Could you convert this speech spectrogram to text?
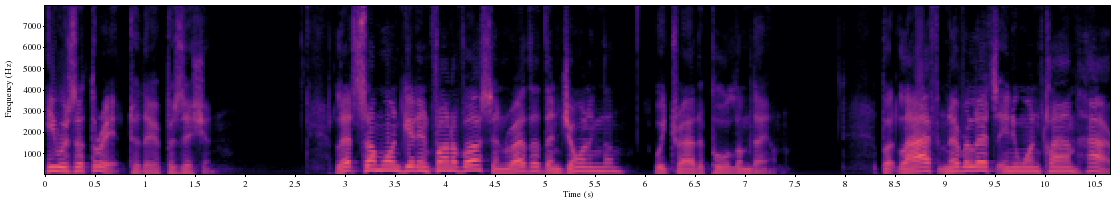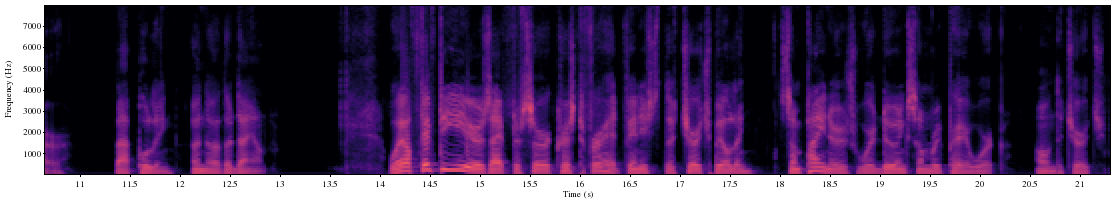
He was a threat to their position. Let someone get in front of us, and rather than joining them, we try to pull them down. But life never lets anyone climb higher by pulling another down. Well, fifty years after Sir Christopher had finished the church building, some painters were doing some repair work on the church.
